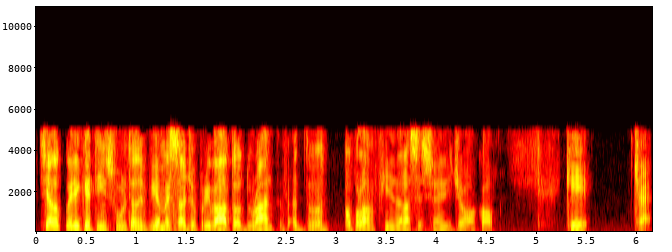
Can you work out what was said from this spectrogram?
siano quelli che ti insultano via messaggio privato durante, dopo la fine della sessione di gioco che cioè,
